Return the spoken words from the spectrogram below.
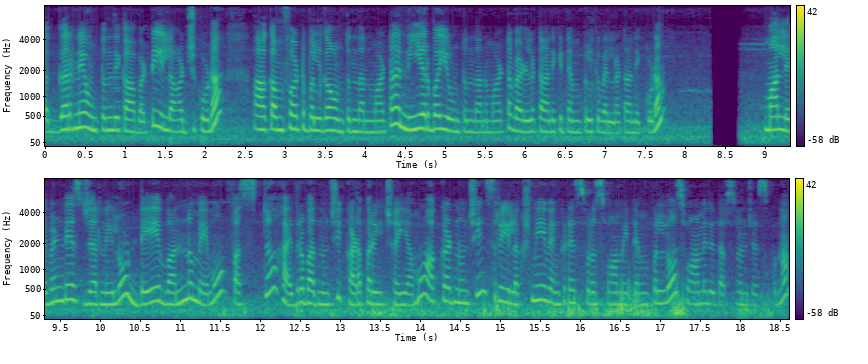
దగ్గరనే ఉంటుంది కాబట్టి ఈ లాడ్జ్ కూడా కంఫర్టబుల్గా ఉంటుందన్నమాట. నియర్ బై ఉంటుందన్నమాట వెళ్ళటానికి టెంపుల్కి వెళ్ళటానికి కూడా. మా లెవెన్ డేస్ జర్నీలో డే వన్ మేము ఫస్ట్ హైదరాబాద్ నుంచి కడప రీచ్ అయ్యాము. అక్కడి నుంచి శ్రీ లక్ష్మీ వెంకటేశ్వర స్వామి టెంపుల్లో స్వామిని దర్శనం చేసుకున్నాం.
